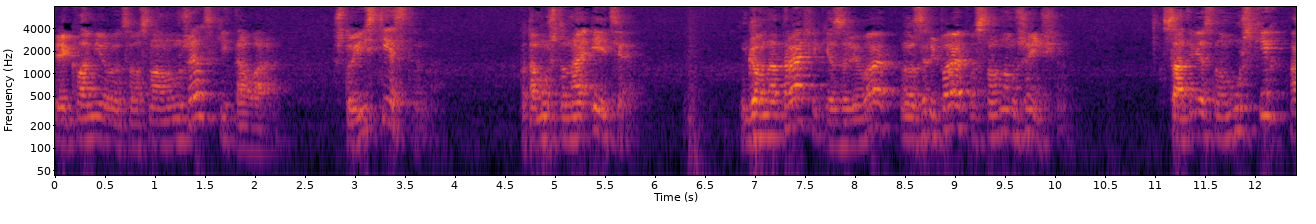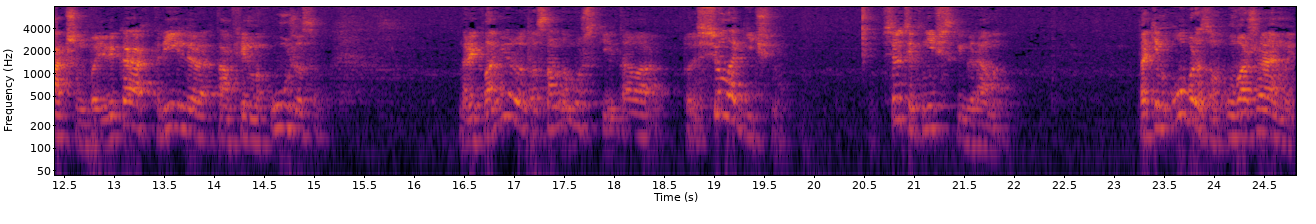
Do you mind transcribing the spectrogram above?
рекламируются в основном женские товары, что естественно. Потому что на эти говнотрафики заливают, залипают в основном женщины. Соответственно, в мужских акшен-боевиках, триллерах, там, фильмах ужасов рекламируют в основном мужские товары. То есть все логично, все технически грамотно. Таким образом, уважаемый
